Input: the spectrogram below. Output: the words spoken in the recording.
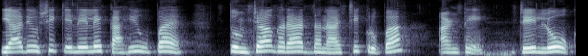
या दिवशी केलेले काही उपाय तुमच्या घरात धनाची कृपा आणते जे लोक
